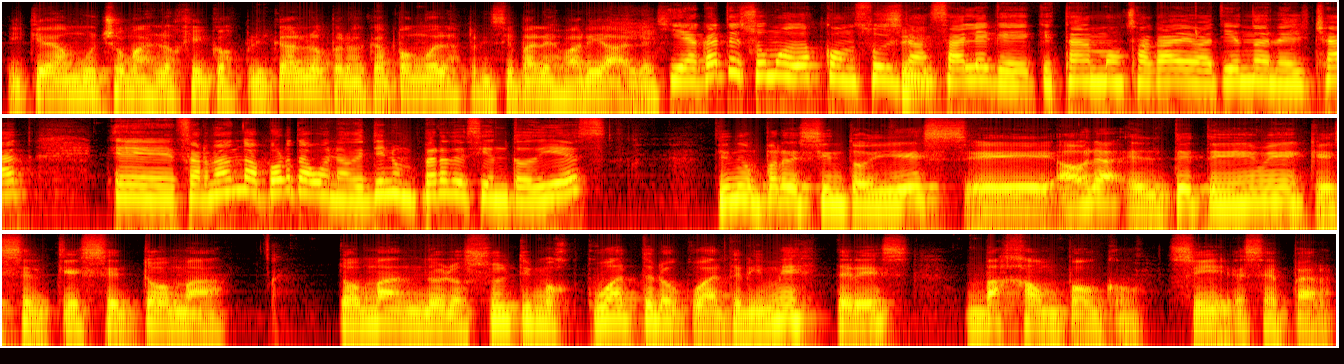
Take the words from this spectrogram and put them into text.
y queda mucho más lógico explicarlo, pero acá pongo las principales variables. Y acá te sumo dos consultas, Sí. sale que, que estamos acá debatiendo en el chat. Eh, Fernando aporta, bueno, que tiene un PER de 110. Tiene un par de 110. eh, ahora el TTM, que es el que se toma tomando los últimos cuatro cuatrimestres, baja un poco, ¿sí? Ese PER.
